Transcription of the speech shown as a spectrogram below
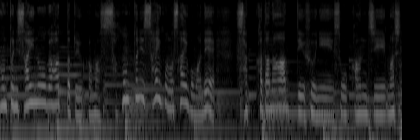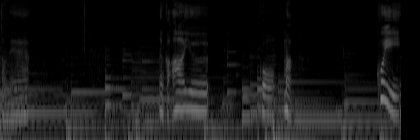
本当に才能があったというか、まあ、本当に最後の最後まで作家だなっていうふうにそう感じましたね。なんかああいうこうまあ恋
